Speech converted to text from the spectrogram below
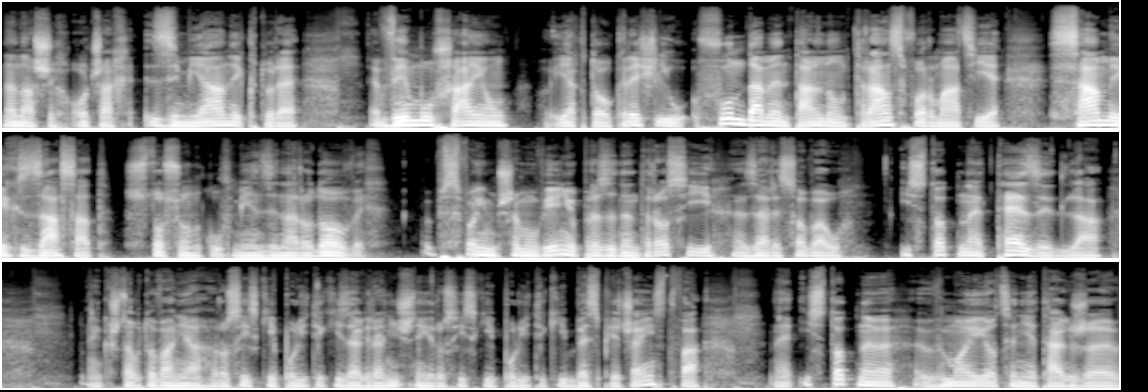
na naszych oczach zmiany, które wymuszają jak to określił, fundamentalną transformację samych zasad stosunków międzynarodowych. W swoim przemówieniu prezydent Rosji zarysował istotne tezy dla kształtowania rosyjskiej polityki zagranicznej, rosyjskiej polityki bezpieczeństwa. Istotne w mojej ocenie także,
